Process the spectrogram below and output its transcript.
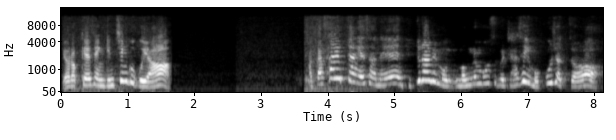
이렇게 생긴 친구고요. 아까 사육장에서는 귀뚜라미 먹- 먹는 모습을 자세히 못 보셨죠?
